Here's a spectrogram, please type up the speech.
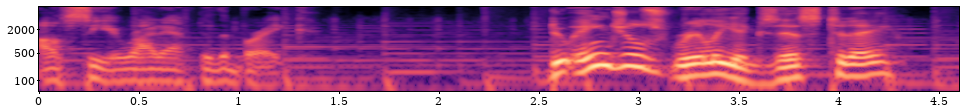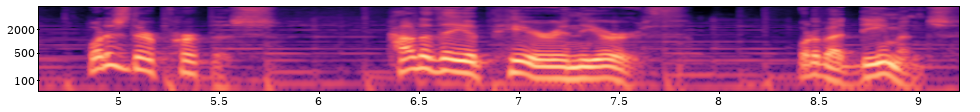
I'll see you right after the break. Do angels really exist today? What is their purpose? How do they appear in the earth? What about demons?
